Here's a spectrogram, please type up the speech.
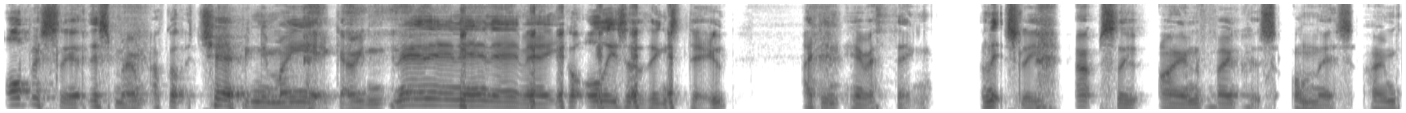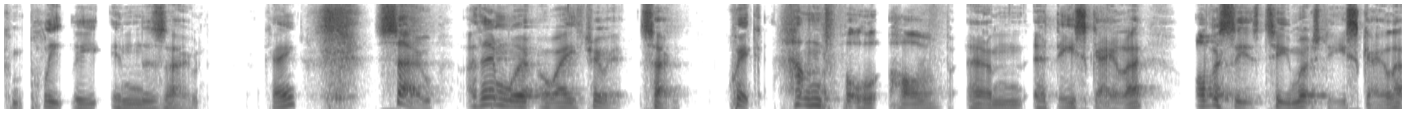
Obviously, at this moment, I've got the chirping in my ear going, nah, nah, nah, nah, nah. You've got all these other things to do. I didn't hear a thing. Literally, absolute iron focus on this. I'm completely in the zone. Okay. So I then work my way through it. So, quick handful of um, a descaler. Obviously, it's too much descaler.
